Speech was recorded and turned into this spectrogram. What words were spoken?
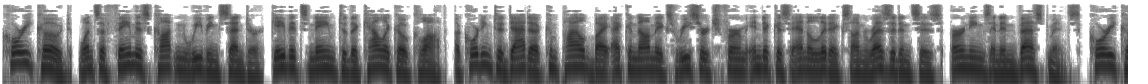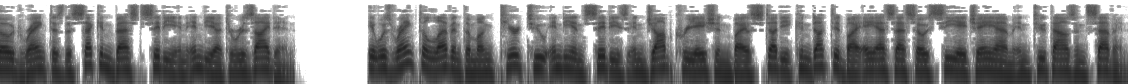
Kozhikode, once a famous cotton weaving center, gave its name to the calico cloth. According to data compiled by economics research firm Indicus Analytics on residences, earnings, and investments, Kozhikode ranked as the second best city in India to reside in. It was ranked 11th among Tier 2 Indian cities in job creation by a study conducted by ASSOCHAM in 2007.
